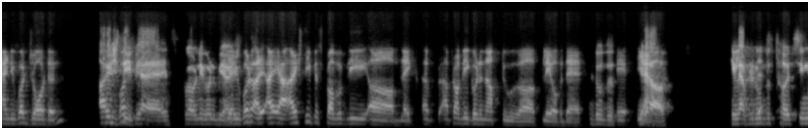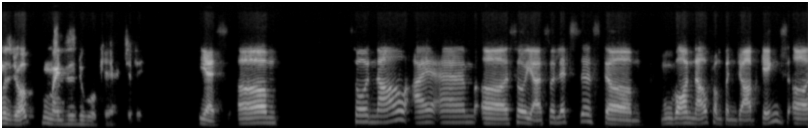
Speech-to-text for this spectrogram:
and you've got Jordan. Arshdeep, yeah, yeah, it's probably going to be Yeah, you've got I, I, Arshdeep is probably um like uh, uh, probably good enough to uh, play over there. do the Eh, yeah. He'll have to do The- third seamer's job. He might just do okay actually. Yes. Um. So now I am. Uh. So yeah. So let's just um move on now from Punjab Kings. Uh.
